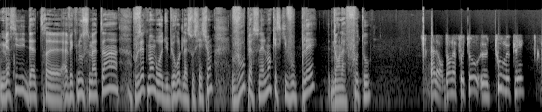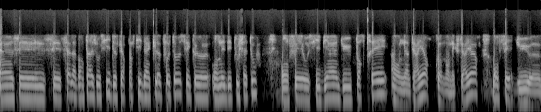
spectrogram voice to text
Merci d'être euh, avec nous ce matin. Vous êtes membre du bureau de l'association. Vous, personnellement, qu'est-ce qui vous plaît dans la photo? Alors, dans la photo, euh, tout me plaît. Euh, c'est ça l'avantage aussi de faire partie d'un club photo, c'est que on est des touches à tout. On fait aussi bien du portrait en intérieur comme en extérieur. On fait du euh,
